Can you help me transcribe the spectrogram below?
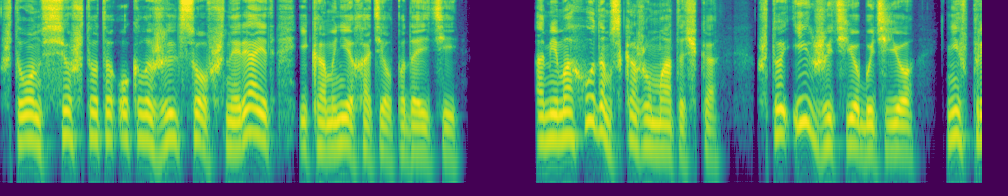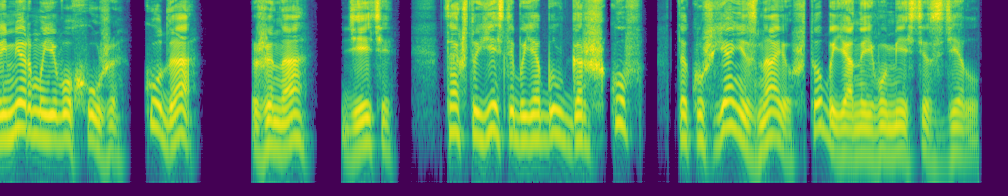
что он все что-то около жильцов шныряет и ко мне хотел подойти. А мимоходом скажу, маточка, что их житье-бытье не в пример моего хуже. Куда? Жена, дети. Так что если бы я был Горшков, так уж я не знаю, что бы я на его месте сделал.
